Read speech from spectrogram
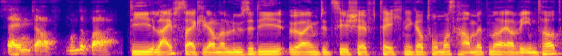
sein darf. Wunderbar. Die Lifecycle-Analyse, die ÖAMTC-Cheftechniker Thomas Hammedner erwähnt hat,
